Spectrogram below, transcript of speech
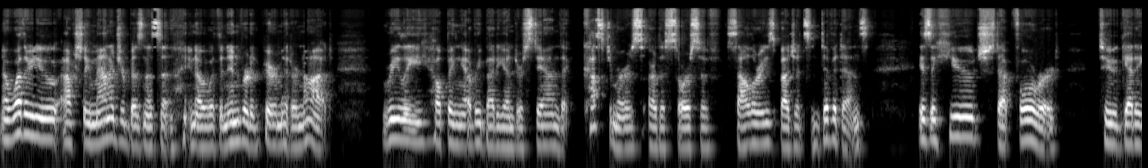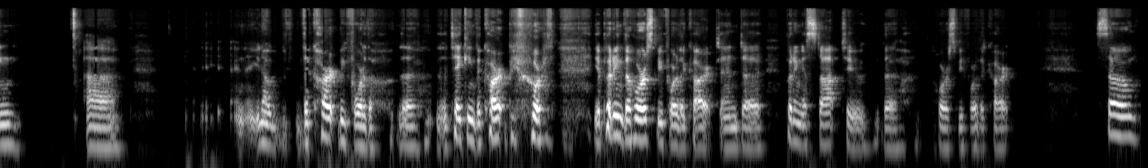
Now, whether you actually manage your business, you know, with an inverted pyramid or not, really helping everybody understand that customers are the source of salaries, budgets, and dividends is a huge step forward to getting, uh, you know, the cart before the, the, the taking the cart before, you're putting the horse before the cart and uh, putting a stop to the horse before the cart. So,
